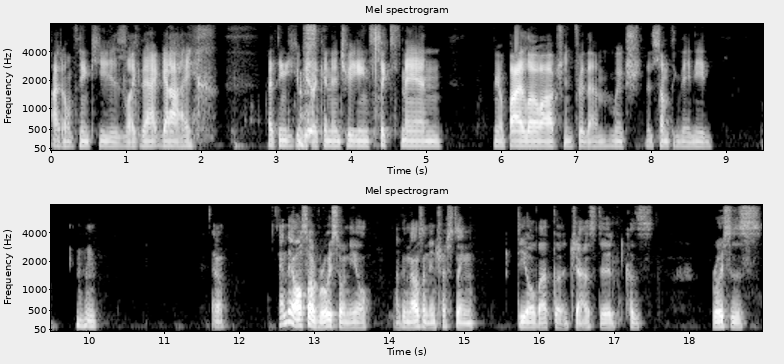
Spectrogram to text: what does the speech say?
i don't think he is like that guy i think he could be like an intriguing sixth man you know buy low option for them, which is something they need. Mm-hmm. Yeah, and they also have Royce O'Neale. I think that was an interesting deal that the Jazz did because Royce is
